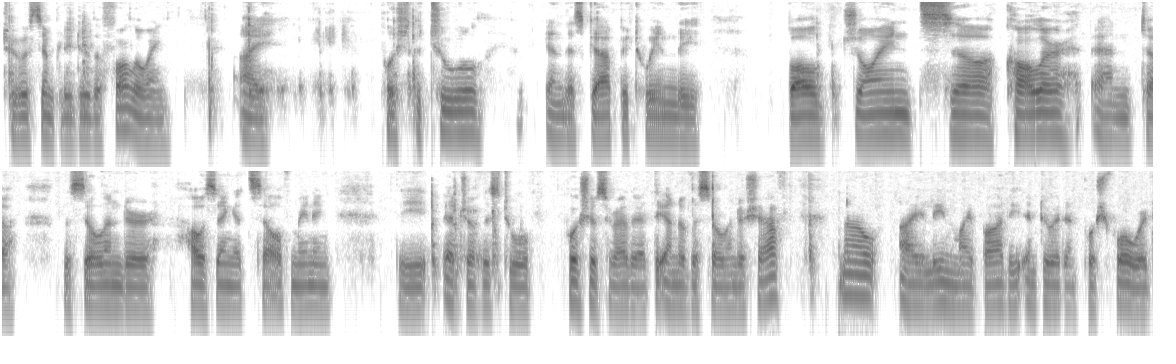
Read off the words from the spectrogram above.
to simply do the following. I push the tool in this gap between the ball joint uh, collar and uh, the cylinder housing itself, meaning the edge of this tool pushes rather at the end of the cylinder shaft. Now I lean my body into it and push forward.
